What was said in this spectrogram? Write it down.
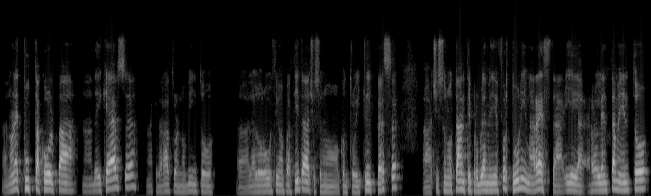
Uh, non è tutta colpa uh, dei Cavs, che tra l'altro hanno vinto la loro ultima partita, ci sono contro i Clippers, ci sono tanti problemi di infortuni, ma resta il rallentamento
